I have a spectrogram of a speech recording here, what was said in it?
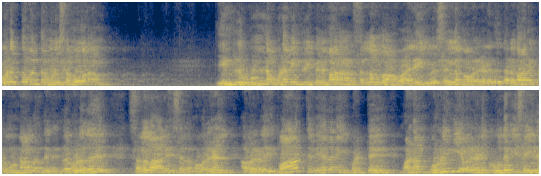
கொடுத்து வந்த ஒரு சமூகம் இன்று உண்ண உணவின்றி பெருமானார் ஸல்லல்லாஹு இவர் செல்லம் அவர்களது தர்பாருக்கு முன்னால் வந்து நின்ற பொழுது செல்லலாலே அலைஹி அவர்கள் அவர்களை பார்த்து வேதனைப்பட்டு மனம் புழுங்கியவர்களுக்கு உதவி செய்த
